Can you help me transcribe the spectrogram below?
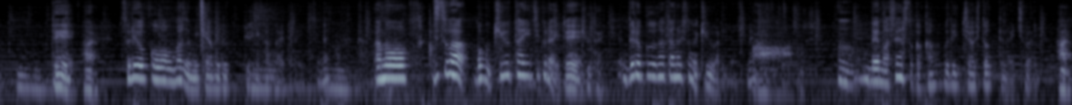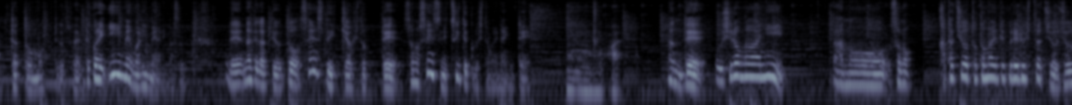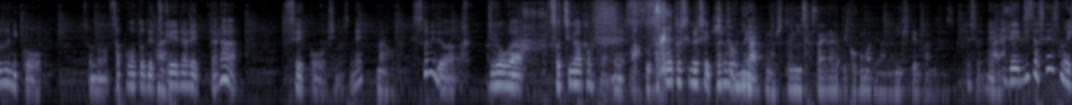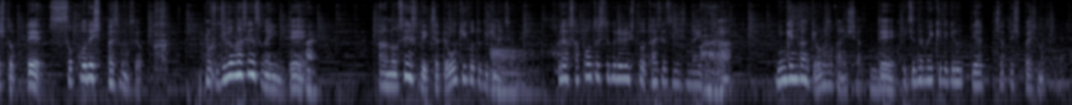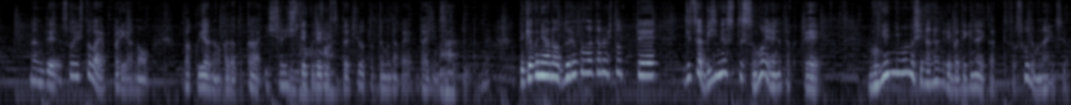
で、うん。はい、それをこうまず見極めるっていうふうに考えたらいいですよね。うん、あの実は僕9対1ぐらいで努力型の人が9割ですね。あうん、で、まあ、センスとか感覚でいっちゃう人っていうのは1割だと思ってください、はい、でこれいい面悪い面あります。でなぜかっていうとセンスでいっちゃう人ってそのセンスについてくる人がいないんで、うんはい、なんで後ろ側にあのその形を整えてくれる人たちを上手にこうそのサポートでつけられたら成功しますね、はい、なるほどそういう意味では 自分はそっち側かもしれないね。あそうサポートしてくれる人いっぱいいるもんね。もう人に支えられてここまであの生きてる感じです。ですよね。はい、で実はセンスのいい人ってそこで失敗するんですよ。自分がセンスがいいんで、はい、あのセンスで言っちゃって大きいことできないですよね。それはサポートしてくれる人を大切にしないとか、はい、人間関係をおろそかにしちゃって、うん、いつでも生きできるってやっちゃって失敗しますよね。なんでそういう人がやっぱりあのバックヤードの方とか一緒にしてくれる人たちをとっても大事にするってことね、で逆にあの努力型の人って実はビジネスってすごいやりがたくて無限にものを知らなければできないかっていうとそうでもないんですよ。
